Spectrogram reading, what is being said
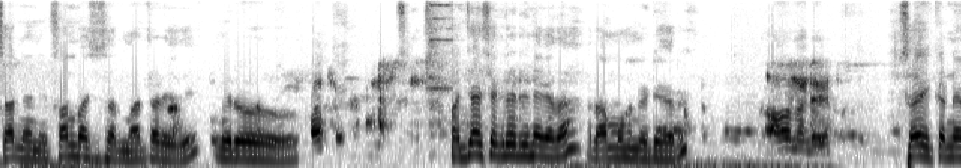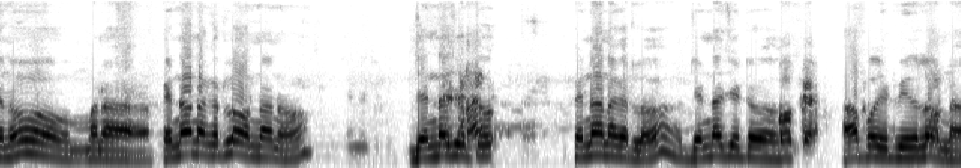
సార్ నేను ఇర్ఫాన్ బాషా సార్ మాట్లాడేది. మీరు పంచాయత్ సెక్రటరీనే కదా రామ్మోహన్ రెడ్డి గారు? అవునండి. సార్ ఇక్కడ నేను మన పెన్నా నగర్లో ఉన్నాను. జెండా చెట్టు పెన్నా నగర్లో జెండా చెట్టు ఆపోజిట్ వీధిలో ఉన్నా.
